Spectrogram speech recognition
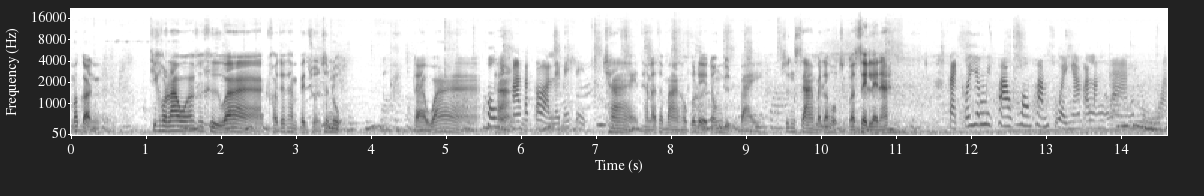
เมื่อก่อน ที่เขาเล่าก็คือว่าเขาจะทำเป็นสวนสนุก แต่ว่าโควิทาดงมาซะก่อนเลยไม่เสร็จ ใช่ทางรัฐบาลเขาก็เลยต้องหยุดไป ซึ่งสร้างไปแล้ว60%เลยนะ แต่ก็ยังมีความคงความสวยงามอลังการอยู่อะ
